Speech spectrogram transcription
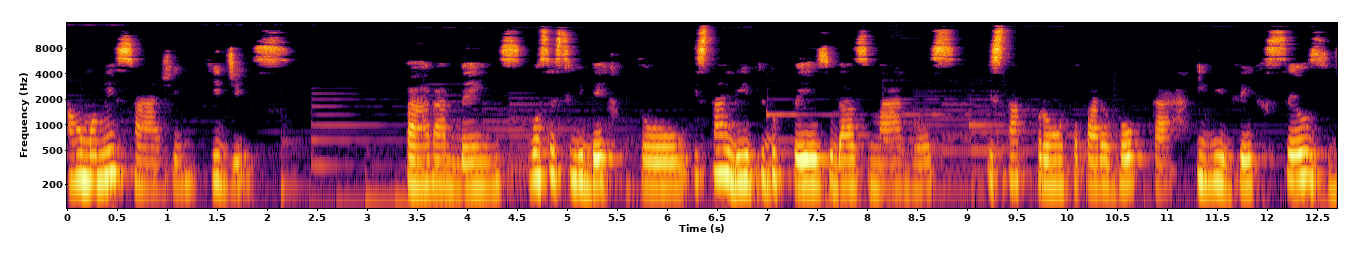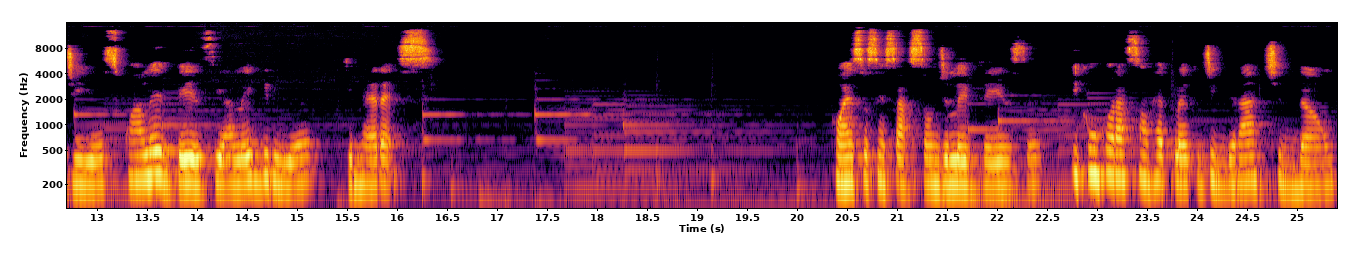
há uma mensagem que diz: Parabéns, você se libertou, está livre do peso das mágoas, está pronta para voltar e viver seus dias com a leveza e alegria que merece. Com essa sensação de leveza e com o coração repleto de gratidão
